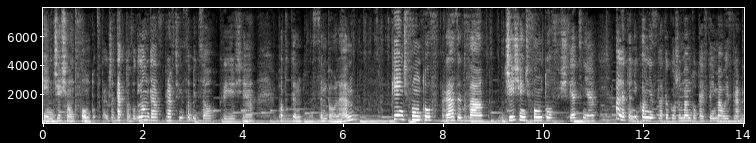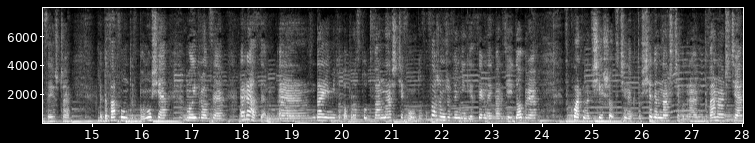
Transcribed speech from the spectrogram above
50 funtów. Także tak to wygląda. Sprawdźmy sobie, co kryje się pod tym symbolem. 5 funtów razy 2, 10 funtów, świetnie, ale to nie koniec, dlatego że mam tutaj w tej małej zdrabce jeszcze 2 funty w bonusie. Moi drodzy, razem e, daje mi to po prostu 12 funtów. Uważam, że wynik jest jak najbardziej dobry. Wkład na dzisiejszy odcinek to 17, wygrałem 12.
